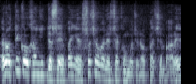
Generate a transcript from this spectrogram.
အဲ့တော့တိတ်ကောခန်းကြီး30ပိုင်ငယ်16ကနေ7ခုကိုကျွန်တော်ဖတ်ချင်ပါတယ်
